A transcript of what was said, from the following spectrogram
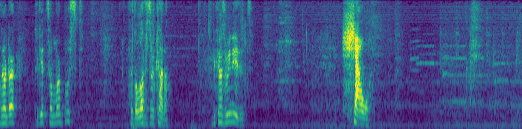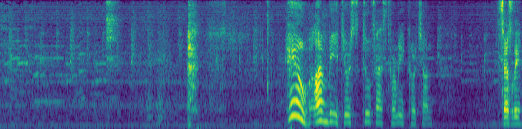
in order to get some more boost for the Love's Arcana because we need it. Shao. Phew, I'm beat. You're too fast for me, Koro-chan. Seriously,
